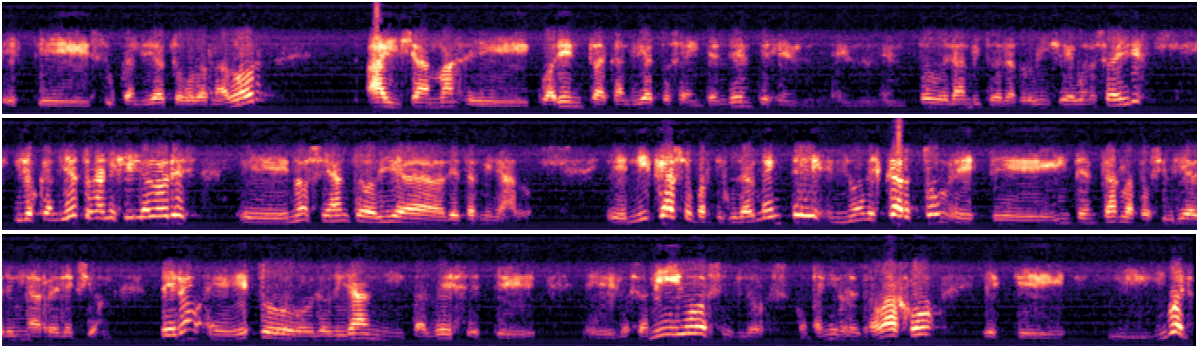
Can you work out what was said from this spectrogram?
este, su candidato a gobernador. Hay ya más de 40 candidatos a intendentes en, todo el ámbito de la provincia de Buenos Aires y los candidatos a legisladores eh, no se han todavía determinado. En mi caso particularmente no descarto este, intentar la posibilidad de una reelección, pero eh, esto lo dirán tal vez este, eh, los amigos, los compañeros de trabajo, este, y, bueno,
